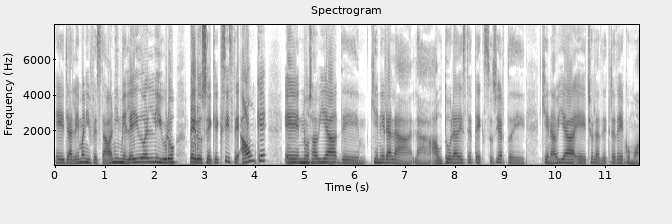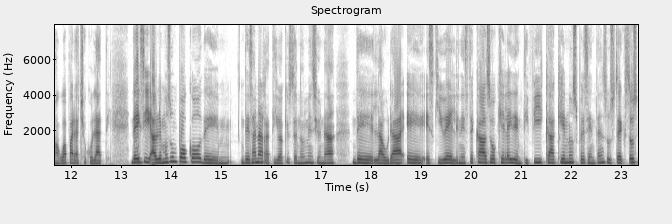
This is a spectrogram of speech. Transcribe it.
eh, ya le manifestaba, ni me he leído el libro, pero sé que existe, aunque eh, no sabía de quién era la, la, autora de este texto, ¿cierto? De quién había hecho las letras de Como agua para chocolate. Daisy, hablemos un poco de, de esa narrativa que usted nos menciona de Laura eh, Esquivel, en este caso, qué la identifica, qué nos presenta en sus textos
